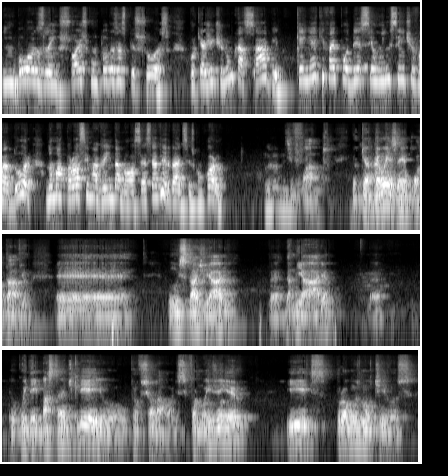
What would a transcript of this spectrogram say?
em boas lençóis com todas as pessoas, porque a gente nunca sabe quem é que vai poder ser um incentivador numa próxima venda nossa. Essa é a verdade, vocês concordam? De fato. Eu tenho até um exemplo, Otávio. É um estagiário né, da minha área. Né, eu cuidei bastante, criei o, o, profissional. Ele se formou engenheiro e, por alguns motivos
